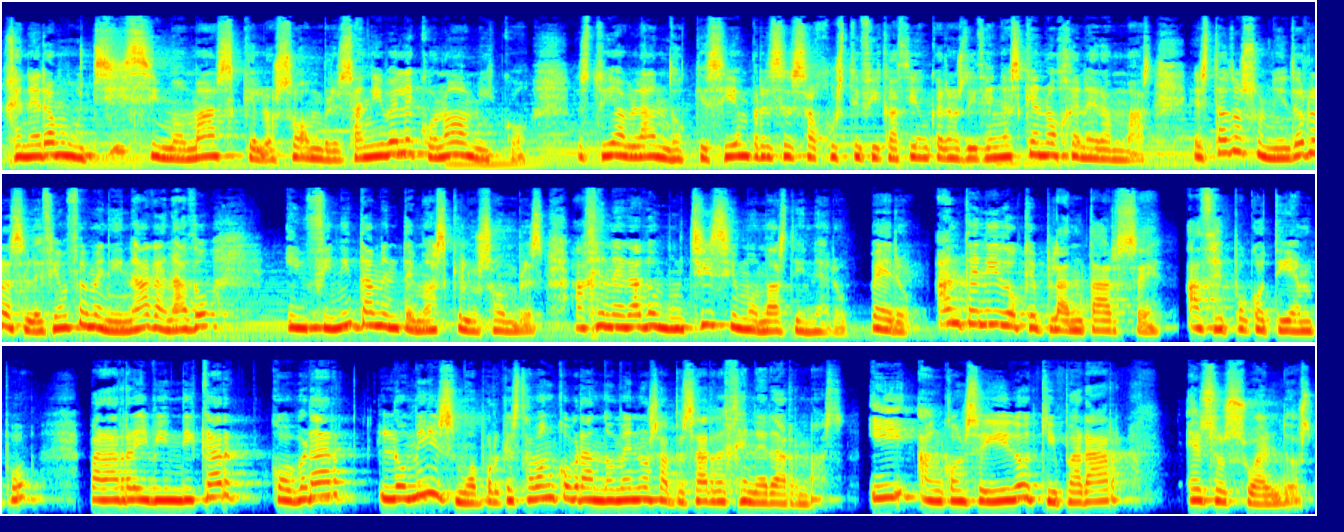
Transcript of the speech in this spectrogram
genera muchísimo más que los hombres. A nivel económico, estoy hablando que siempre es esa justificación que nos dicen, es que no generan más. Estados Unidos, la selección femenina, ha ganado infinitamente más que los hombres, ha generado muchísimo más dinero, pero han tenido que plantarse hace poco tiempo para reivindicar cobrar lo mismo, porque estaban cobrando menos a pesar de generar más. Y han conseguido equiparar esos sueldos,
